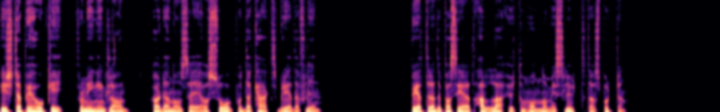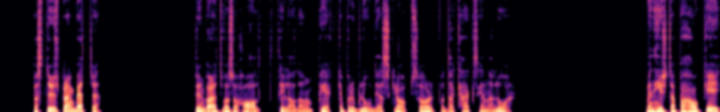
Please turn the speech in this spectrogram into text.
Ishta Pehoki från ingen klan, hörde han någon säga och såg på Dakaks breda flin. Peter hade passerat alla utom honom i slutet av spurten. Fast du sprang bättre. Synd bara att det var så halt, tillade han och pekade på det blodiga skrapsåret på Dakaks ena lår. Men Hirstapahauki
